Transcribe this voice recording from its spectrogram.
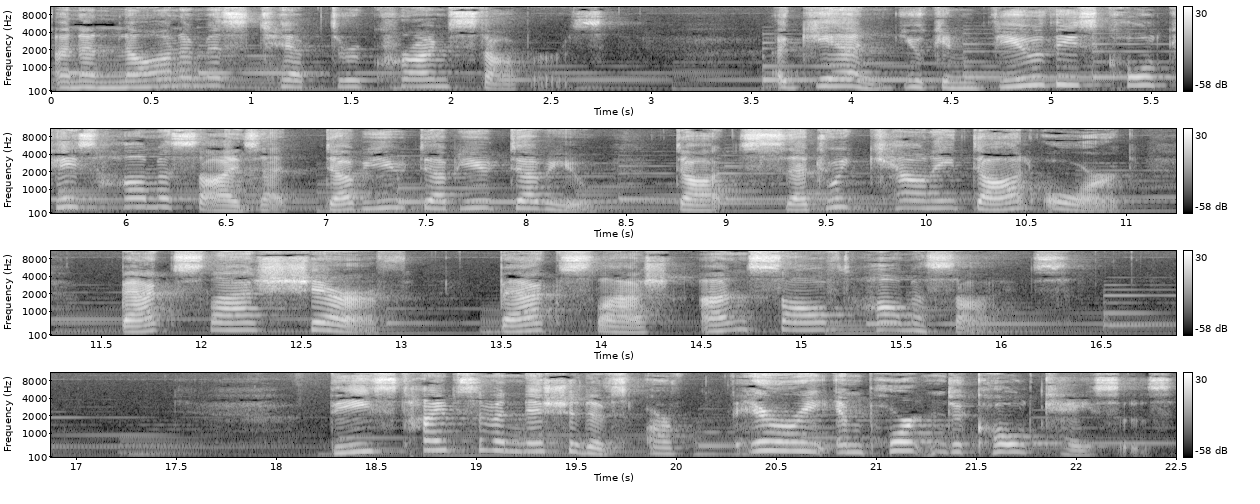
an anonymous tip through Crime Stoppers. Again, you can view these cold case homicides at www.sedgwickcounty.org backslash sheriff backslash unsolved homicides. These types of initiatives are very important to cold cases.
